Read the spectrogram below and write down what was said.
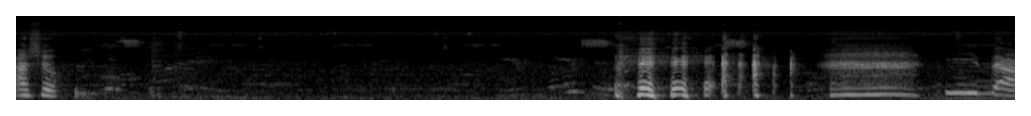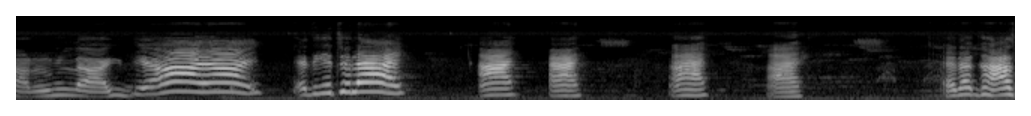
আসো। কি দারুণ লাগছে। আয় আয়, এদিকে চলে আয়। আয় আয় আয় আয়। এটা ঘাস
